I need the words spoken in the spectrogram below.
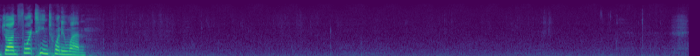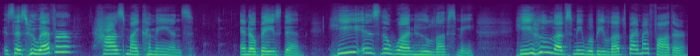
John 14, 21. It says, Whoever has my commands and obeys them, he is the one who loves me. He who loves me will be loved by my Father,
